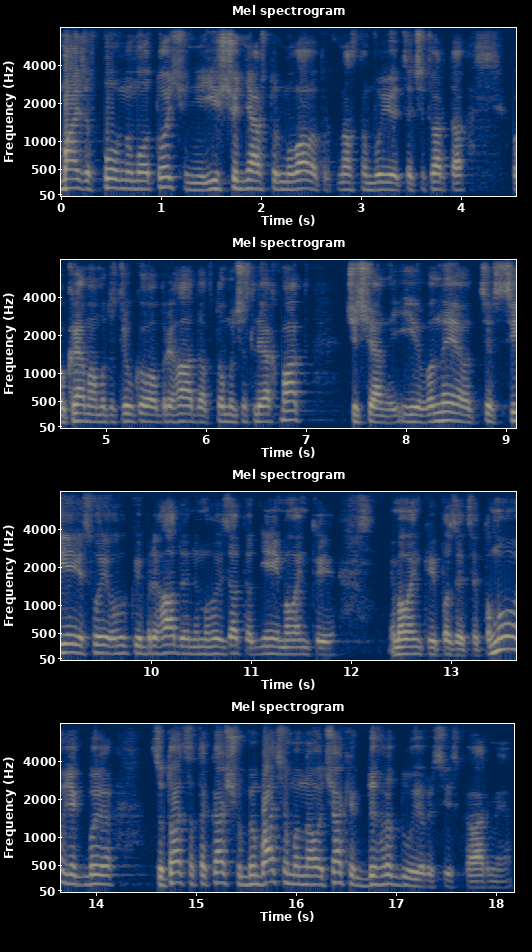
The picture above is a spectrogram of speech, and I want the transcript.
майже в повному оточенні. Її щодня штурмували. Проти нас там воює ця четверта окрема мотострілкова бригада, в тому числі Ахмат Чечени. І вони от з цією своєю великою бригадою не могли взяти однієї маленької маленької позиції. Тому якби ситуація така, що ми бачимо на очах, як деградує російська армія.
